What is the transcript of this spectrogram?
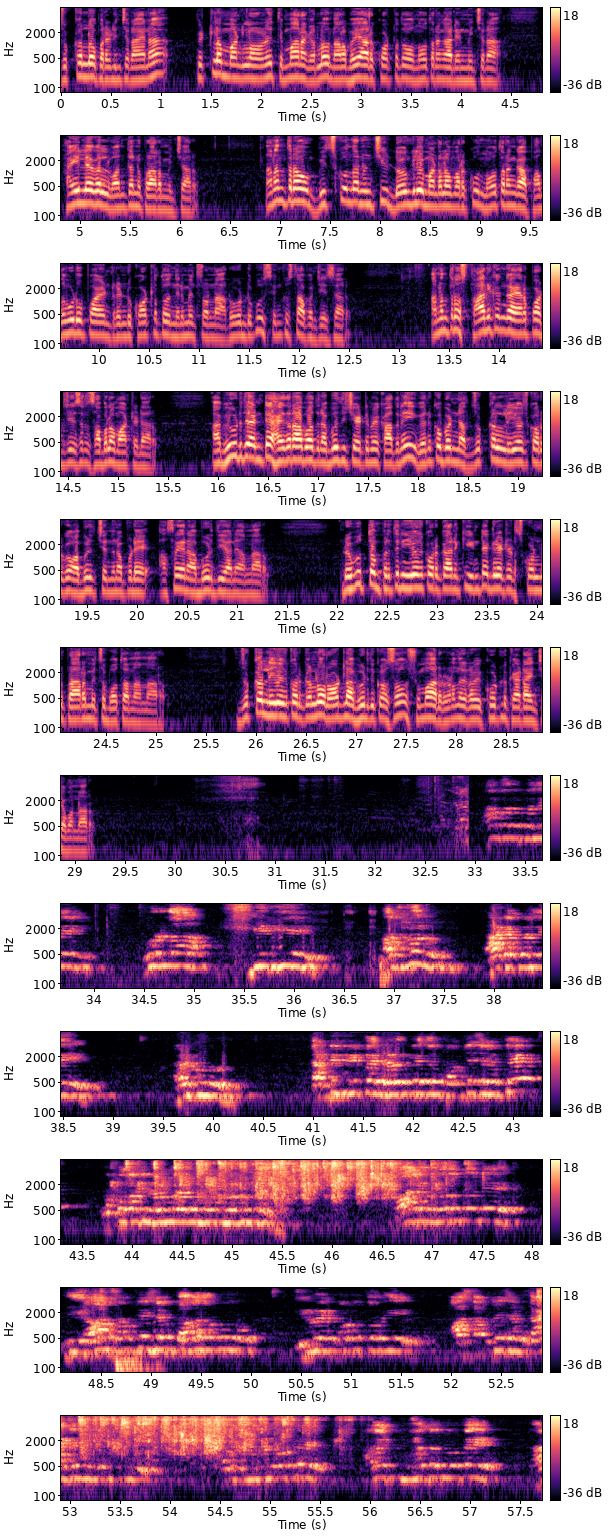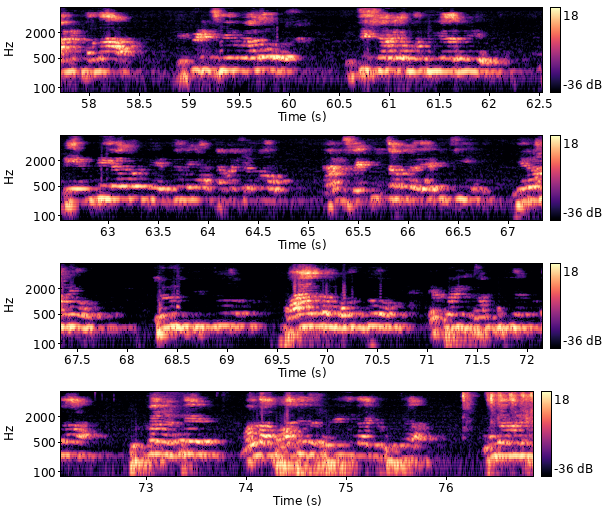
జుక్కల్లో పర్యటించిన ఆయన పిట్లం మండలంలోని తిమ్మానగర్లో నలభై ఆరు కోట్లతో నూతనంగా నిర్మించిన హై లెవెల్ వంతెనను ప్రారంభించారు. అనంతరం బిచ్కుంద నుంచి డోంగ్లీ మండలం వరకు నూతనంగా పదమూడు పాయింట్ రెండు కోట్లతో నిర్మించనున్న రోడ్డుకు శంకుస్థాపన చేశారు. అనంతరం స్థానికంగా ఏర్పాటు చేసిన సభలో మాట్లాడారు. అభివృద్ధి అంటే హైదరాబాద్ను అభివృద్ధి చేయడమే కాదని వెనుకబడిన జుక్కల్ నియోజకవర్గం అభివృద్ధి చెందినప్పుడే అసలైన అభివృద్ధి అని అన్నారు. ప్రభుత్వం ప్రతి నియోజకవర్గానికి ఇంటిగ్రేటెడ్ స్కూళ్ళను ప్రారంభించబోతోనన్నారు జుక్కల్ నియోజకవర్గంలో రోడ్ల అభివృద్ధి కోసం సుమారు రెండు వందల ఇరవై కోట్లు కేటాయించామన్నారు. ఆమలపల్లి ఊర్ల వీధికి అస్గుల్ ఆటపల్లి అడుగు థర్టీ త్రీ పై రెండు కేజీలు పంపించేసి వెళ్తే ఒక్కొక్కటి రెండు వందల మూడు కోట్లు ఉంటుంది వారం రోజుల్లోనే ఈ ఆ సబ్స్టేషన్ దాదాపు ఇరవై కోట్లతో ఆ సబ్స్టేషన్ శాంక్షన్ చేసి ఒక రెండు రోజులే దాని వల్ల డిప్యూటీ సీఎం గారు విద్యుత్ శాఖ మంత్రి గారిని మీ ఎంపీ గారు మీ ఎమ్మెల్యే గారి సమక్షంలో దాన్ని శంకుస్థాపన లేపించి ఈరోజు తెలుగు తీస్తూ స్వాగతం పొందుతూ ఎప్పటికీ సంతృప్తి దుఃఖాలంటే మళ్ళా బాధ్యత పెరిగిందా ఉందా ఉందని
